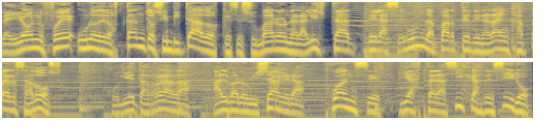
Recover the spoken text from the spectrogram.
Baleirón fue uno de los tantos invitados que se sumaron a la lista de la segunda parte de Naranja Persa 2. Julieta Rada, Álvaro Villagra, Juanse y hasta las hijas de Ciro,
